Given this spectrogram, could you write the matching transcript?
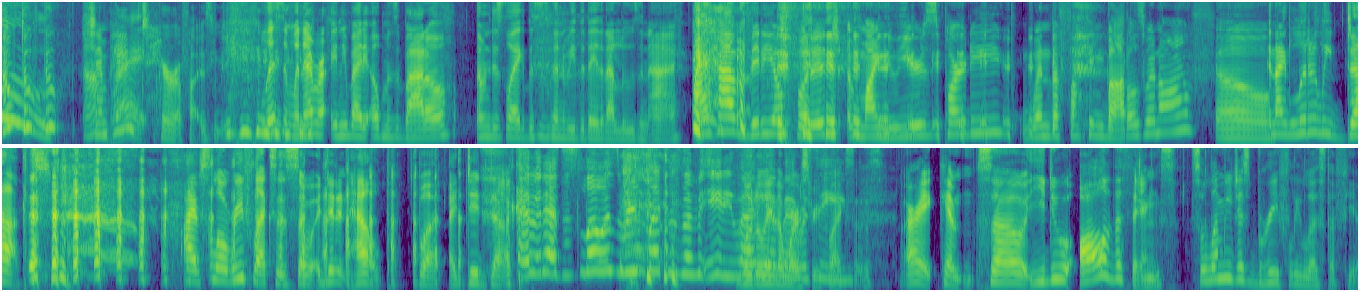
Doop, doop, doop. All Champagne right. terrifies me. Listen, whenever anybody opens a bottle, I'm just like, this is gonna be the day that I lose an eye. I have video footage of my New Year's party when the fucking bottles went off, Oh. and I literally ducked. I have slow reflexes, so it didn't help, but I did duck. Heben has the slowest reflexes of anybody. Literally I've the ever worst seen. reflexes. All right, Kim. So you do all of the things. So let me just briefly list a few.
